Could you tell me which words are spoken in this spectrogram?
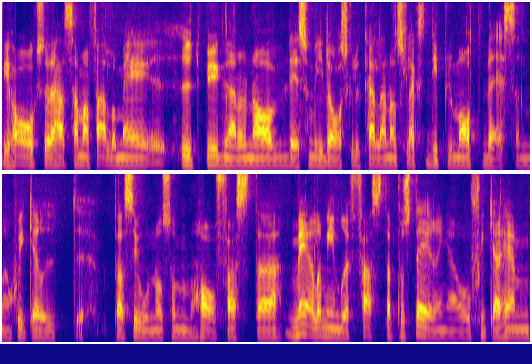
Vi har också det här sammanfaller med utbyggnaden av det som vi idag skulle kalla något slags diplomatväsen. Man skickar ut eh, personer som har fasta, mer eller mindre fasta posteringar och skickar hem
